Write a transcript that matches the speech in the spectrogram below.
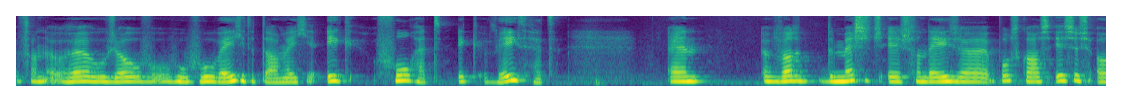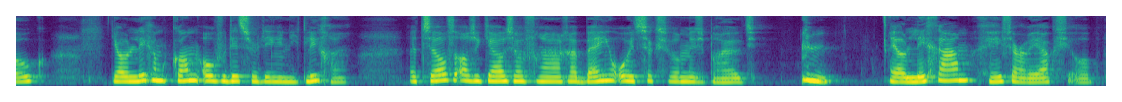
van uh, hoezo, hoe, hoe weet je het dan? Weet je, ik voel het. Ik weet het. En wat de message is van deze podcast, is dus ook: jouw lichaam kan over dit soort dingen niet liegen. Hetzelfde als ik jou zou vragen: ben je ooit seksueel misbruikt? jouw lichaam geeft daar reactie op.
